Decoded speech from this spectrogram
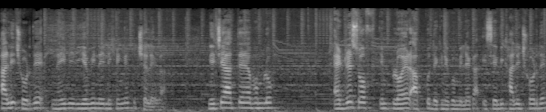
खाली छोड़ दे, नहीं भी, ये भी नहीं लिखेंगे तो चलेगा। नीचे आते हैं अब हम लोग। एड्रेस ऑफ़ एम्प्लॉयर आपको देखने को मिलेगा, इसे भी खाली छोड़ दें।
